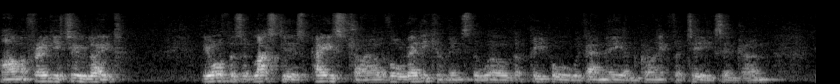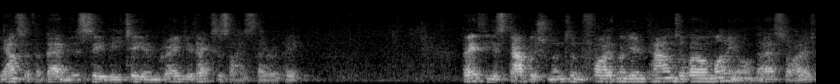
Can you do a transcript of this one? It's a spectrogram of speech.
I'm afraid you're too late. The authors of last year's PACE trial have already convinced the world that people with ME and chronic fatigue syndrome, the answer for them is CBT and graded exercise therapy. They've the establishment and £5 million of our money on their side.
